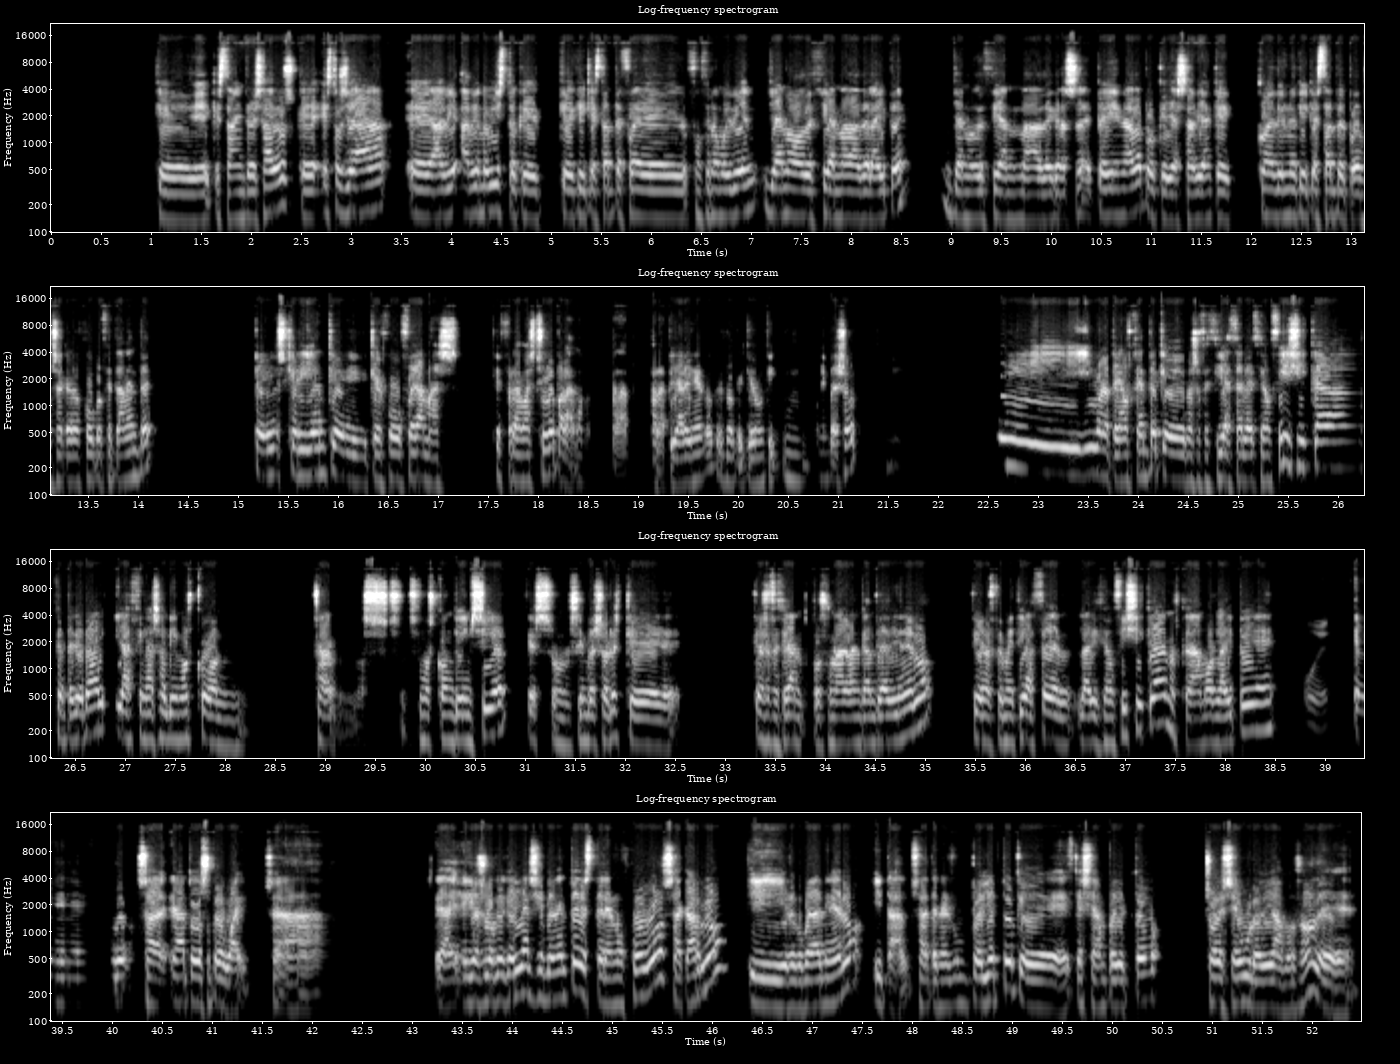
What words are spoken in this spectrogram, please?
que, que estaban interesados, que estos ya, eh, habiendo visto que, que, Kickstarter fue, funcionó muy bien, ya no decían nada de la IP, ya no decían nada de la IP y nada, porque ya sabían que con el dinero de Kickstarter podemos sacar el juego perfectamente, pero ellos querían que, el juego fuera más, que fuera más chulo para, para, pillar dinero, que es lo que quiere un, inversor. Y, bueno, teníamos gente que nos ofrecía hacer la edición física, gente que tal, y al final salimos con, o sea, nos, con GameSeer, que son los inversores que, nos ofrecían pues, una gran cantidad de dinero, que nos permitía hacer la edición física, nos quedamos la IP, eh, o sea, era todo súper guay. O sea, ellos lo que querían simplemente es tener un juego, sacarlo y recuperar dinero y tal. O sea, tener un proyecto que, sea un proyecto sobre seguro, digamos, ¿no? De,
